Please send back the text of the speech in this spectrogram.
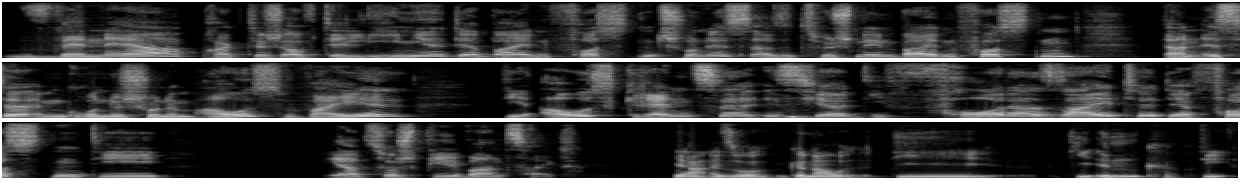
Wenn er praktisch auf der Linie der beiden Pfosten schon ist, also zwischen den beiden Pfosten, dann ist er im Grunde schon im Aus, weil die Ausgrenze ist ja die Vorderseite der Pfosten, die ja zur Spielbahn zeigt. Ja, also genau, die, die Innen die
